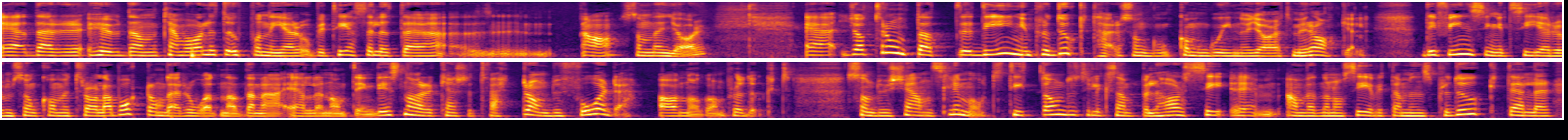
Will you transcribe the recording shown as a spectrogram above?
Eh, där huden kan vara lite upp och ner och bete sig lite eh, ja, som den gör. Eh, jag tror inte att det är ingen produkt här som kommer gå in och göra ett mirakel. Det finns inget serum som kommer trolla bort de där rodnaderna eller någonting. Det är snarare kanske tvärtom. Du får det av någon produkt som du är känslig mot. Titta om du till exempel har C- eh, använder någon C-vitaminsprodukt eller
